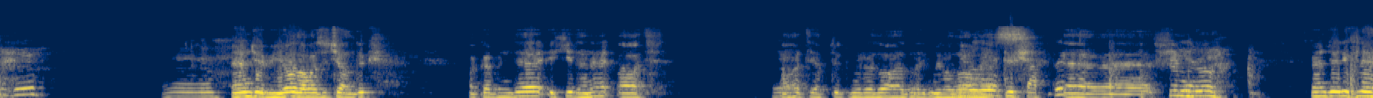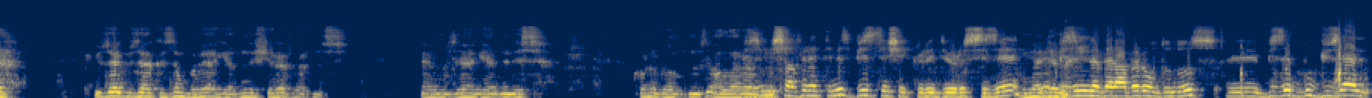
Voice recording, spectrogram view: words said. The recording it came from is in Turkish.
güzeldi. Ee, Önce bir yol havası çaldık. Akabinde iki tane ağıt. evet. Ağıt yaptık, mirolo, mirolo yaptık. yaptık. Evet, şimdi öncelikle güzel güzel kızım buraya geldiniz, şeref verdiniz. Evimize geldiniz, konuk oldunuz. Allah razı Bizi olsun. misafir ettiniz. Biz teşekkür ediyoruz size. Ne Ve demek. Bizimle beraber oldunuz. Ee, bize bu güzel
